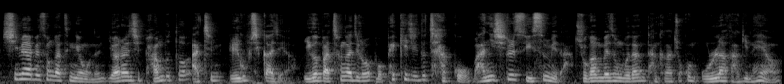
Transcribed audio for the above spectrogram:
심야 배송 같은 경우는 11시 반부터 아침 7시까지예요. 이건 마찬가지로 뭐 패키지도 작고 많이 실을 수 있습니다. 주간 배송보다는 단가가 조금 올라가긴 해요.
